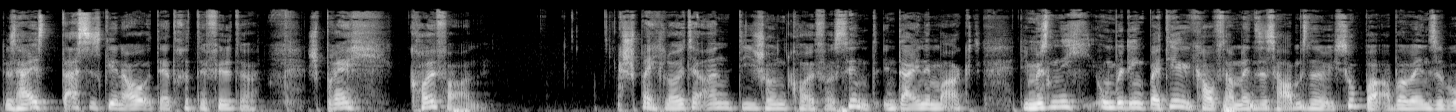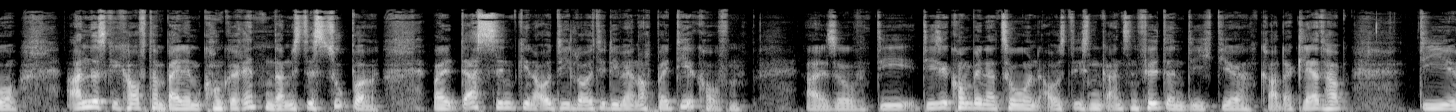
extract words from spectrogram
Das heißt, das ist genau der dritte Filter. Sprech Käufer an. Sprech Leute an, die schon Käufer sind in deinem Markt. Die müssen nicht unbedingt bei dir gekauft haben. Wenn sie es haben, ist natürlich super. Aber wenn sie wo anders gekauft haben bei einem Konkurrenten, dann ist das super. Weil das sind genau die Leute, die werden auch bei dir kaufen. Also die, diese Kombination aus diesen ganzen Filtern, die ich dir gerade erklärt habe, die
